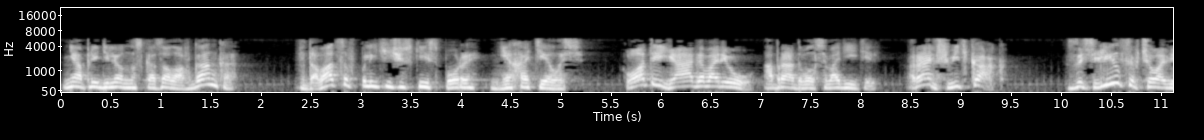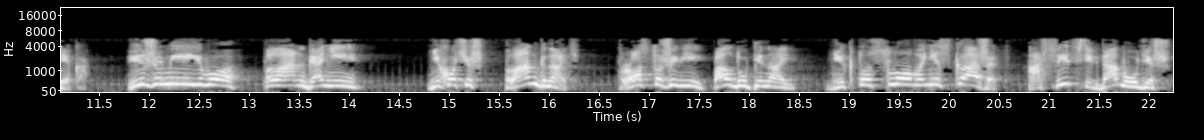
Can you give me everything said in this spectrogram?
неопределенно сказала афганка. Вдаваться в политические споры не хотелось. «Вот и я говорю», — обрадовался водитель. «Раньше ведь как? Заселился в человека и жми его, план гони. Не хочешь план гнать? Просто живи, балду пинай. Никто слова не скажет, а сыт всегда будешь.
